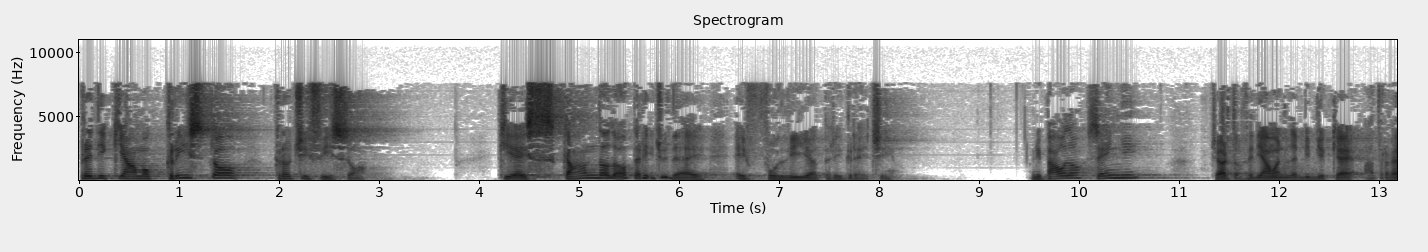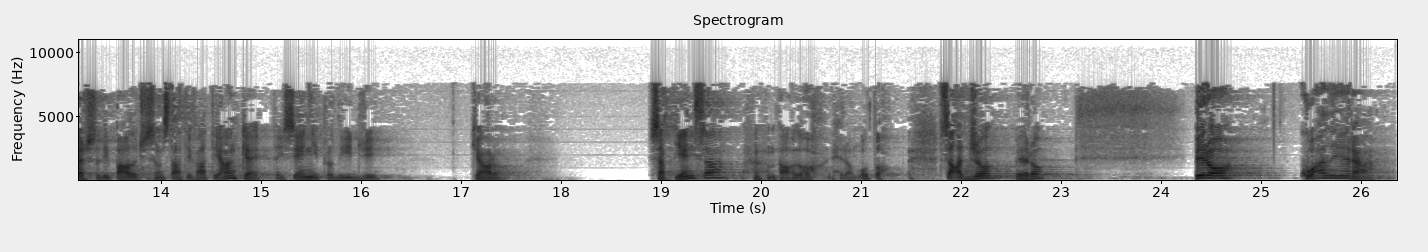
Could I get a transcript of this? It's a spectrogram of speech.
predichiamo Cristo crocifisso, che è scandalo per i giudei e follia per i greci. Quindi Paolo, segni? Certo, vediamo nelle Bibbie che attraverso di Paolo ci sono stati fatti anche dei segni, prodigi, chiaro, Sapienza, Paolo era molto saggio, vero? Però qual era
